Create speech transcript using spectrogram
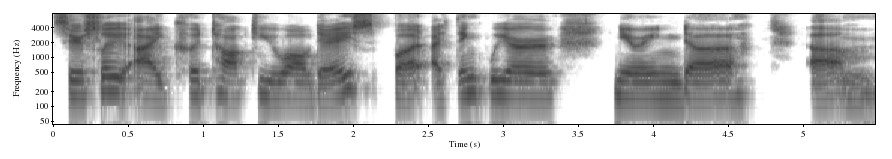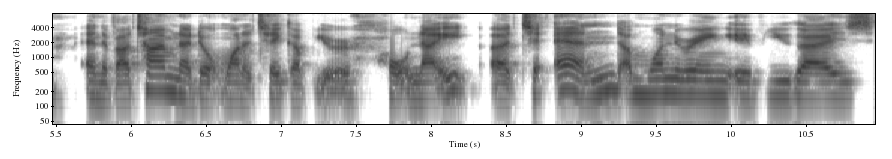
seriously, I could talk to you all days, but I think we are nearing the um, end of our time, and I don't want to take up your whole night. Uh, to end, I'm wondering if you guys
